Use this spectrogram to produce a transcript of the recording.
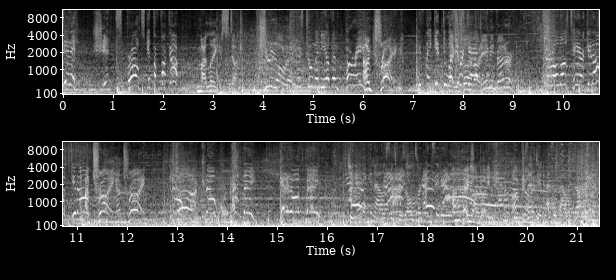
did it! Shit, Sprouts, get the fuck up! My leg is stuck. Shoot it already! There's too many of them. Hurry! I'm trying! If they get to us, Have you we're thought dead! about aiming better? They're almost here! Get up! Get up! I'm trying, I'm trying! Ah, no! Help me! Get it off me! Genetic analysis results are considered Hang on, buddy. and cannot I'm be coming. presented as a valid document.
